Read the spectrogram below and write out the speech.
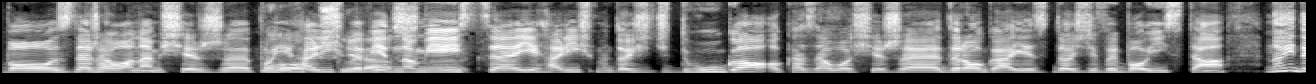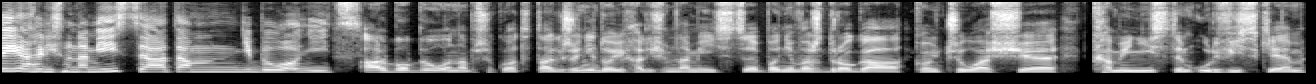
Bo zdarzało nam się, że pojechaliśmy nie w jedno raz, tak. miejsce, jechaliśmy dość długo, okazało się, że droga jest dość wyboista. No i dojechaliśmy na miejsce, a tam nie było nic. Albo było na przykład tak, że nie dojechaliśmy na miejsce, ponieważ droga kończyła się kamienistym urwiskiem.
